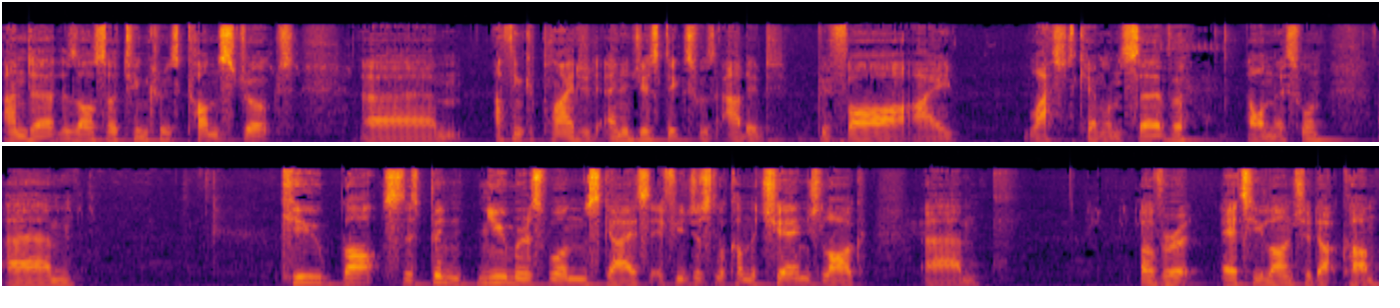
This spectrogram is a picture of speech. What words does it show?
And uh, there's also Tinkerer's Construct. Um, I think Applied Energistics was added before I last came on the server on this one. Um, Cube bots. There's been numerous ones, guys. If you just look on the change log um, over at atlauncher.com,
